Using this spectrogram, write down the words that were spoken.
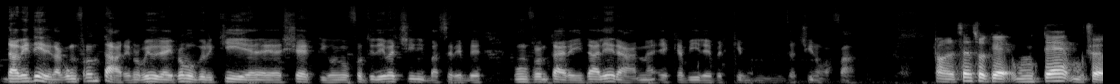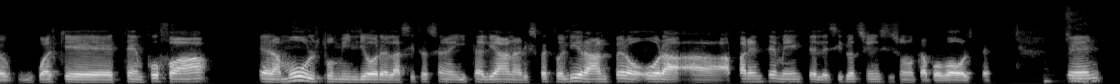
da vedere, da confrontare, proprio io direi proprio per chi è scettico nei confronti dei vaccini, basterebbe confrontare Italia e Iran e capire perché il vaccino va fatto. No, nel senso che un tempo, cioè qualche tempo fa era molto migliore la situazione italiana rispetto all'Iran, però ora apparentemente le situazioni si sono capovolte. Sì. Eh,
